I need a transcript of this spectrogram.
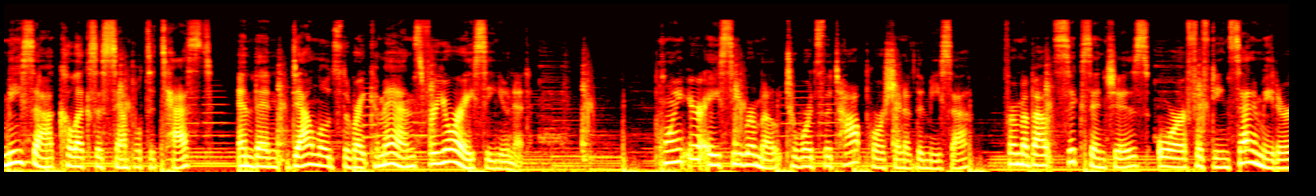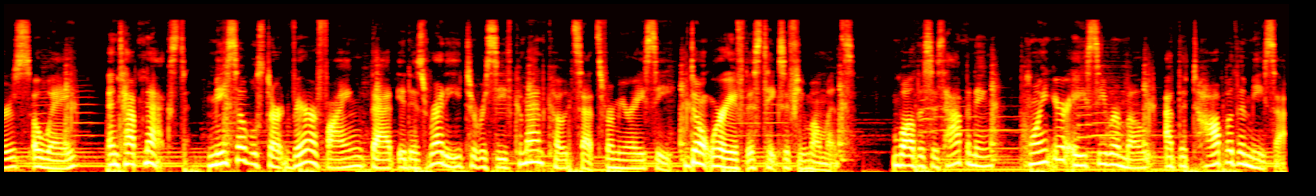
Mysa collects a sample to test and then downloads the right commands for your AC unit. Point your AC remote towards the top portion of the Mysa from about 6 inches or 15 centimeters away and tap Next. Mysa will start verifying that it is ready to receive command code sets from your AC. Don't worry if this takes a few moments. While this is happening, point your AC remote at the top of the Mysa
